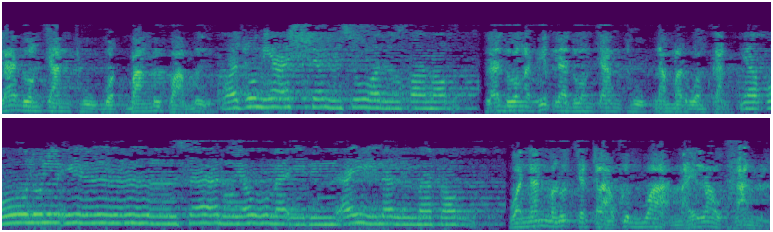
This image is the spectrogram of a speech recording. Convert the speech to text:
และดวงจันทร์ถูกบดบังด้วยความมืด และดวงอาทิตย์และดวงจันทร์ถูกนำมารวมกันวันนั้นมนุษย์จะกล่าวขึ้นว่าไหนเล่าทางหนี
